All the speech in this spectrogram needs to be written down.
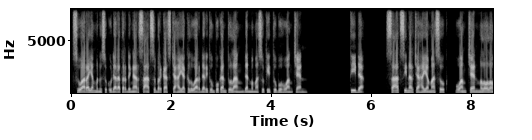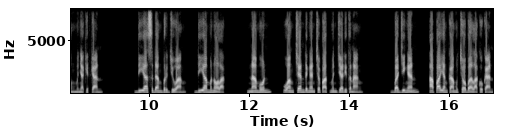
suara yang menusuk udara terdengar saat seberkas cahaya keluar dari tumpukan tulang dan memasuki tubuh Wang Chen. Tidak. Saat sinar cahaya masuk, Wang Chen melolong menyakitkan. Dia sedang berjuang. Dia menolak. Namun, Wang Chen dengan cepat menjadi tenang. Bajingan, apa yang kamu coba lakukan?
